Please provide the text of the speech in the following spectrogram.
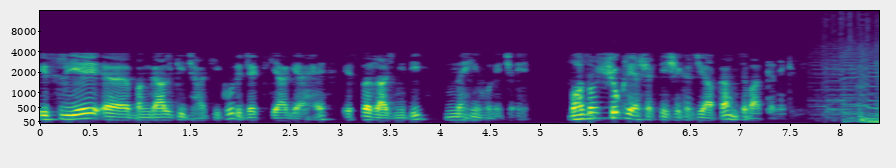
इसलिए बंगाल की झांकी को रिजेक्ट किया गया है इस पर राजनीति नहीं होनी चाहिए। बहुत बहुत शुक्रिया शक्ति शेखर जी आपका हमसे बात करने के लिए।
